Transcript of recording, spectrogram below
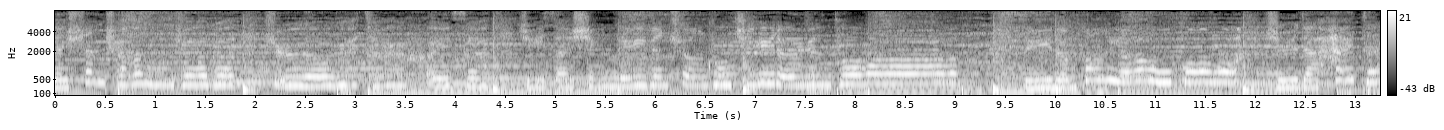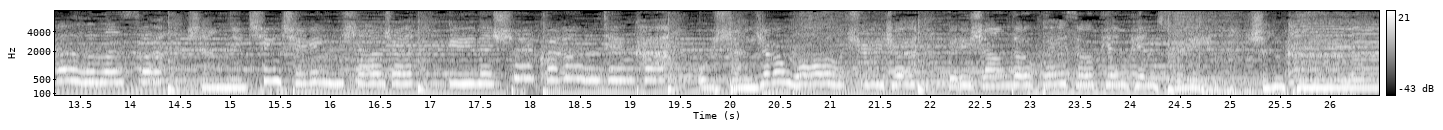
当悲伤唱着歌，是忧郁的灰色，积在心里变成哭泣的云朵。你的梦有过我，是大海的蓝色，想你轻轻笑着，已被时光停格。我想要抹去这悲伤的灰色，偏偏最深刻。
